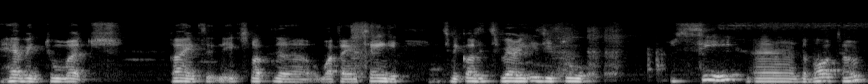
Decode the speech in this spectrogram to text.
having too much paint. It's not the, what I'm saying. It's because it's very easy to, see uh, the bottom.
